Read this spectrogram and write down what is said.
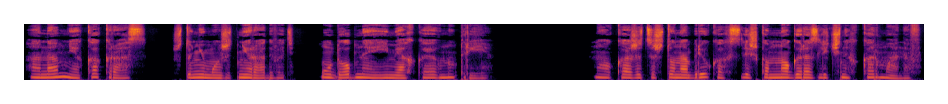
Она мне как раз, что не может не радовать, удобная и мягкая внутри. Но кажется, что на брюках слишком много различных карманов.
